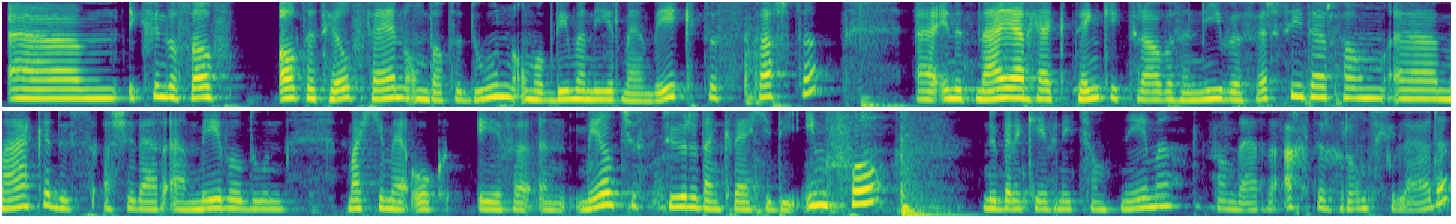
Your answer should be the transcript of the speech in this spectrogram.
Um, ik vind dat zelf altijd heel fijn om dat te doen, om op die manier mijn week te starten. Uh, in het najaar ga ik denk ik trouwens een nieuwe versie daarvan uh, maken. Dus als je daar aan mee wil doen, mag je mij ook even een mailtje sturen. Dan krijg je die info. Nu ben ik even iets aan het nemen, vandaar de achtergrondgeluiden.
